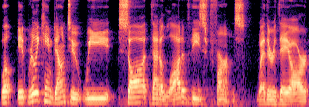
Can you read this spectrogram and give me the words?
Well, it really came down to we saw that a lot of these firms, whether they are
